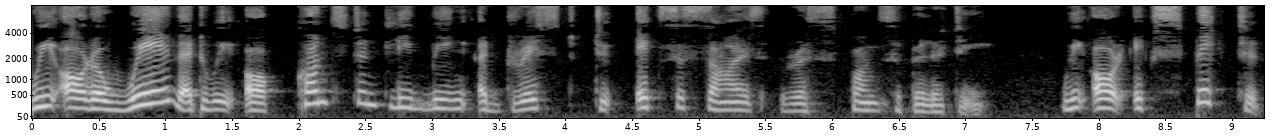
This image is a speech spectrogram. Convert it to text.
We are aware that we are constantly being addressed to exercise responsibility. We are expected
